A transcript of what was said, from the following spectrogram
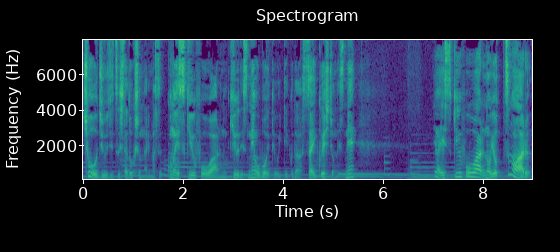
超充実した読書になります。この SQ4R の Q ですね。覚えておいてください。クエスチョンですね。では SQ4R の4つの R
